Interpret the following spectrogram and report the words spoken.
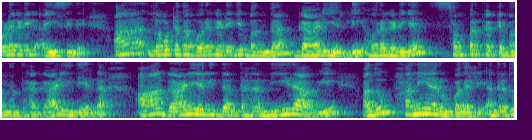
ಒಳಗಡೆ ಐಸ್ ಇದೆ ಆ ಲೋಟದ ಹೊರಗಡೆಗೆ ಬಂದ ಗಾಳಿಯಲ್ಲಿ, ಹೊರಗಡೆಗೆ ಸಂಪರ್ಕಕ್ಕೆ ಬಂದಂತಹ ಗಾಳಿ ಇದೆಯಲ್ಲ, ಆ ಗಾಳಿಯಲ್ಲಿದ್ದಂತಹ ನೀರಾವಿ ಅದು ಹನಿಯ ರೂಪದಲ್ಲಿ, ಅಂದರೆ ಅದು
